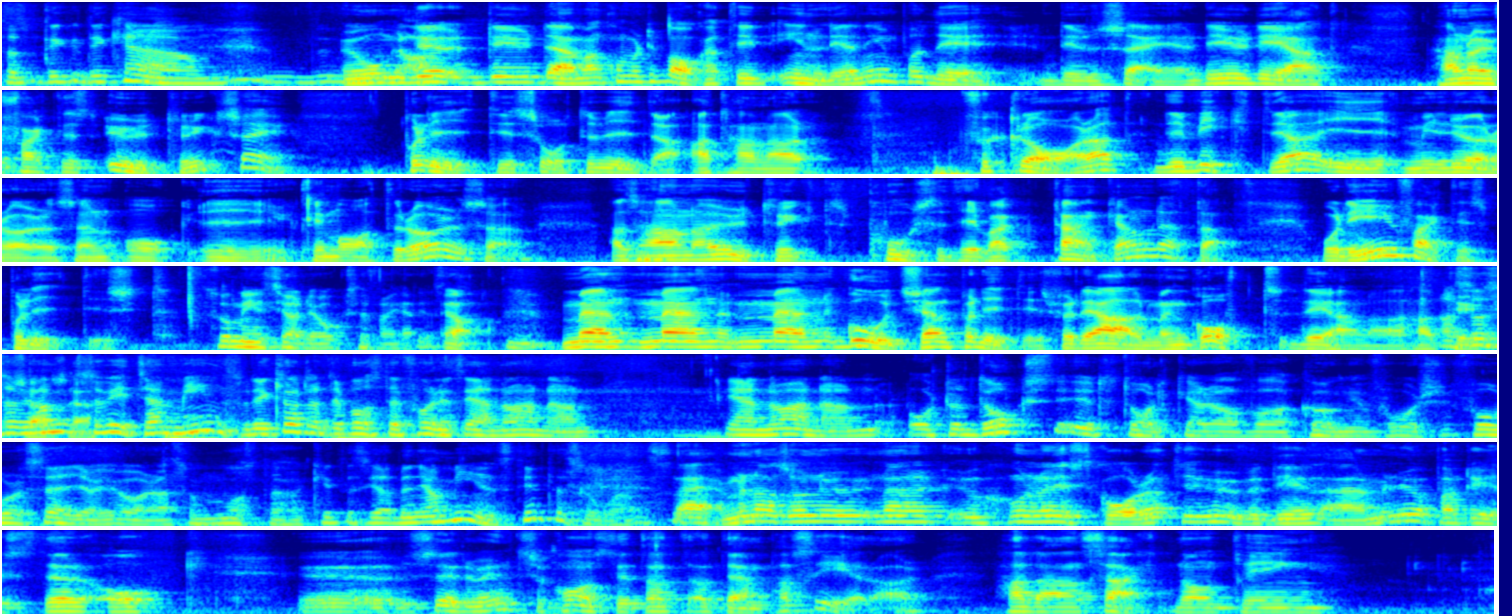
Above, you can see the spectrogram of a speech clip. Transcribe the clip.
Så det, det kan jag... Jo, men ja. det, det, är ju där man kommer tillbaka till inledningen på det, det du säger. Det är ju det att han har ju faktiskt uttryckt sig politiskt så tillvida att han har förklarat det viktiga i miljörörelsen och i klimatrörelsen. Alltså han har uttryckt positiva tankar om detta. Och det är ju faktiskt politiskt. Så minns jag det också faktiskt. Ja. Mm. Men, men, men godkänt politiskt, för det är allmän gott det han har alltså, tyckt. Så, så, så vitt jag minns, och det är klart att det måste ha funnits en och annan en och annan ortodox uttolkare av vad kungen får, får säga och göra som måste ha kritiserat. Men jag minns det inte så. Alltså. Nej, men alltså nu när journalistkåren till huvuddel är miljöpartister och eh, så är det väl inte så konstigt att, att den passerar. Hade han sagt någonting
